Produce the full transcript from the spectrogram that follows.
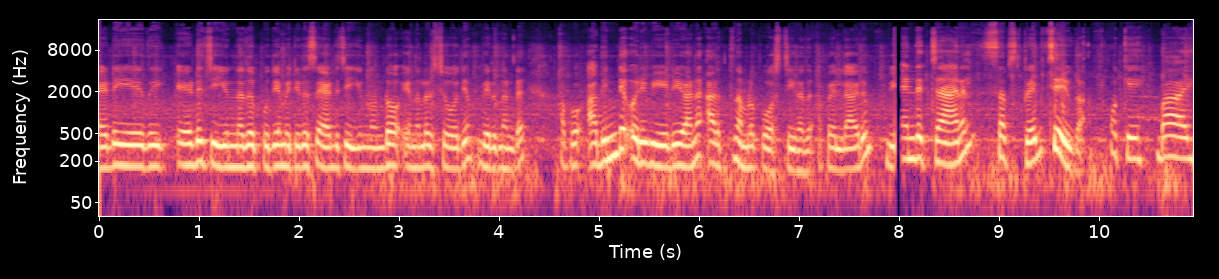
ആഡ് ചെയ്ത് ആഡ് ചെയ്യുന്നത് പുതിയ മെറ്റീരിയൽസ് ആഡ് ചെയ്യുന്നുണ്ടോ എന്നുള്ളൊരു ചോദ്യം വരുന്നുണ്ട്. അപ്പോൾ അതിന്റെ ഒരു വീഡിയോ ആണ് അടുത്ത് നമ്മൾ പോസ്റ്റ് ചെയ്യുന്നത്. അപ്പോൾ എല്ലാവരും എന്റെ ചാനൽ സബ്സ്ക്രൈബ് ചെയ്യുക. Okay bye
